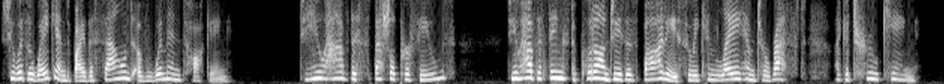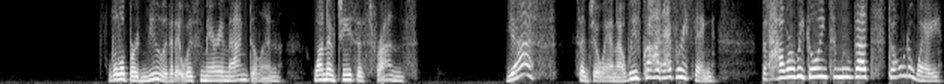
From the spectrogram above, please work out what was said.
She was awakened by the sound of women talking. Do you have the special perfumes? Do you have the things to put on Jesus' body so we can lay him to rest like a true king? Little Bird knew that it was Mary Magdalene, one of Jesus' friends. Yes, said Joanna. We've got everything. But how are we going to move that stone away?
